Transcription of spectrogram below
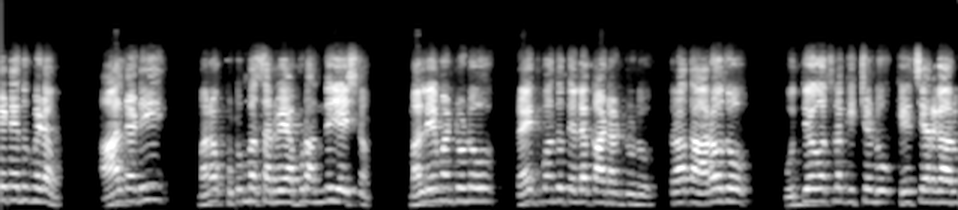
డేటా ఎందుకు మేడం? ఆల్రెడీ మన కుటుంబ సర్వే అప్పుడు అన్నీ చేసినాం. మళ్ళీ ఏమంటుండు? రైతు బంధు తెల్ల కార్డు అంటుండు. తర్వాత ఆ రోజు ఉద్యోగస్తులకు ఇచ్చిండు కేసీఆర్ గారు.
